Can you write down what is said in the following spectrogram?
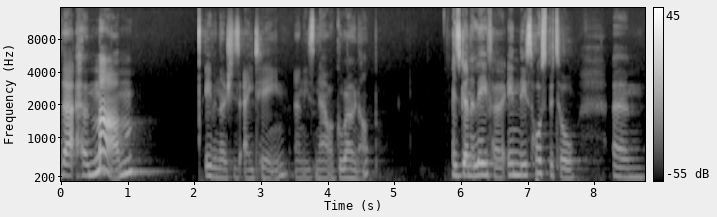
that her mum, even though she's 18 and is now a grown up, is going to leave her in this hospital um,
